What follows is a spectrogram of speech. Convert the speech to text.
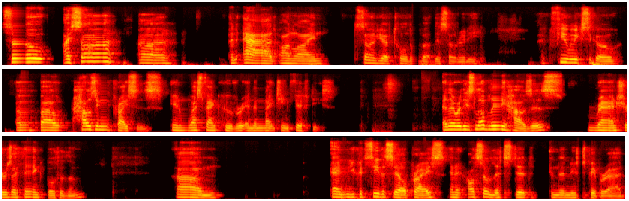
So I saw uh, an ad online. Some of you have told about this already. A few weeks ago about housing prices in West Vancouver in the 1950s. And there were these lovely houses, ranchers, I think, both of them. Um, and you could see the sale price, and it also listed in the newspaper ad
